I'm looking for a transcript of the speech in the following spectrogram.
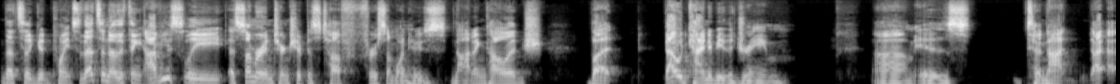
That's a good point. So that's another thing. Obviously, a summer internship is tough for someone who's not in college, but that would kind of be the dream. Um, is to not. I,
